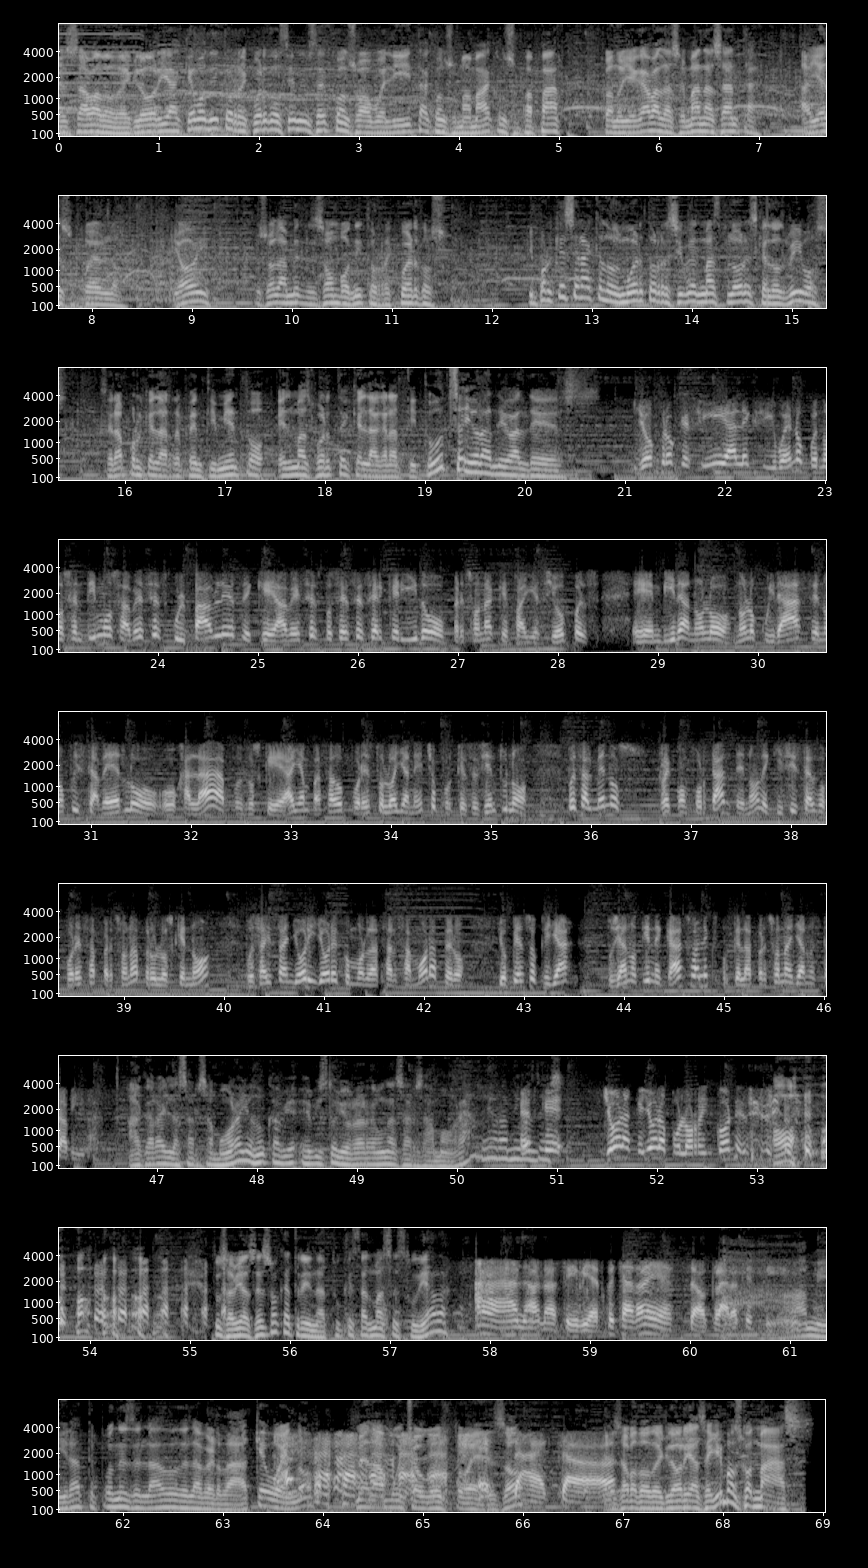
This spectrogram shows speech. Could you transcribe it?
Es sábado de gloria. Qué bonitos recuerdos tiene usted con su abuelita, con su mamá, con su papá, cuando llegaba la Semana Santa allá en su pueblo. Y hoy pues solamente son bonitos recuerdos. ¿Y por qué será que los muertos reciben más flores que los vivos? ¿Será porque el arrepentimiento es más fuerte que la gratitud, señor Andy Valdés? Yo creo que sí, Alex, y bueno, pues nos sentimos a veces culpables de que a veces pues ese ser querido o persona que falleció pues eh, en vida no lo, no lo cuidaste, no fuiste a verlo, ojalá pues los que hayan pasado por esto lo hayan hecho porque se siente uno pues al menos reconfortante, ¿no? De que hiciste algo por esa persona, pero los que no, pues ahí están llore y llore como la zarzamora, pero yo pienso que ya, pues ya no tiene caso, Alex, porque la persona ya no está viva. Ah, caray, la zarzamora, yo nunca había, he visto llorar a una zarzamora, señora Es que llora que llora por los rincones. Oh. ¿Tú sabías eso, Katrina? ¿Tú que estás más estudiada? Ah, no, no, sí, había escuchado eso, claro que sí. Ah, mira, te pones del lado de la verdad, qué bueno. Me da mucho gusto eso. Exacto. El sábado de gloria, seguimos con más.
